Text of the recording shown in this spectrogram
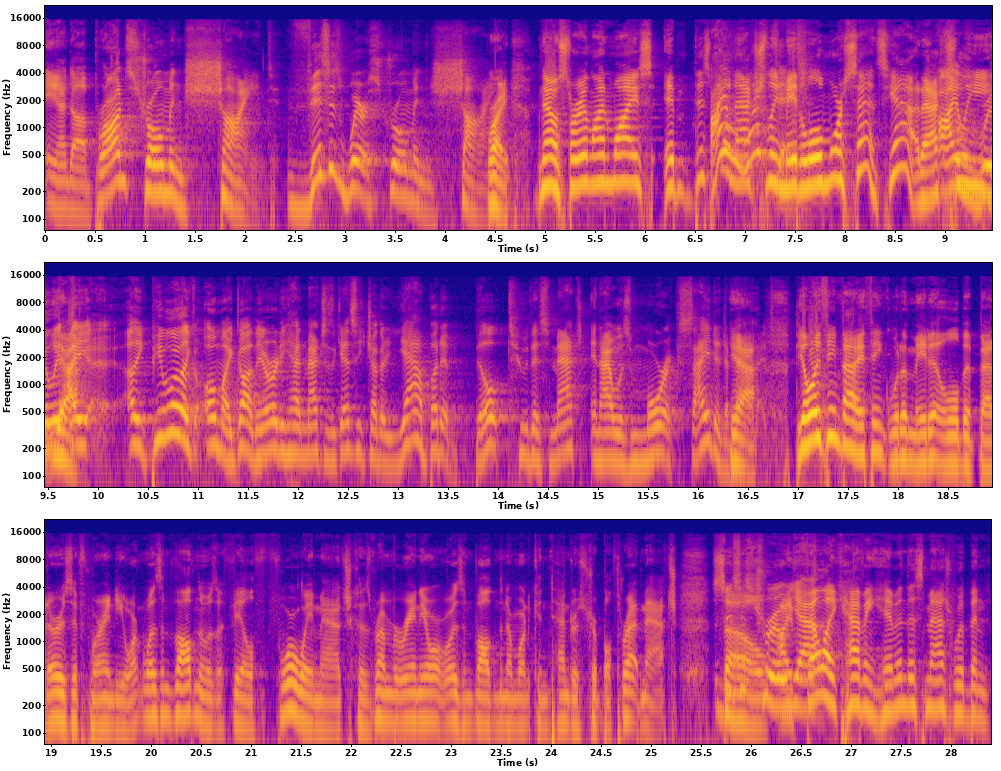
And uh, Braun Strowman shined. This is where Strowman shined. Right now, storyline wise, it, this I one actually it. made a little more sense. Yeah, it actually. I really, yeah. I uh, like people are like, oh my god, they already had matches against each other. Yeah, but it built to this match, and I was more excited about Yeah. it. The only thing that I think would have made it a little bit better is if Randy Orton was involved and it was a fatal four way match. Because remember, Randy Orton was involved in the number one contenders triple threat match. So is true, I yeah. felt like having him in this match would have been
